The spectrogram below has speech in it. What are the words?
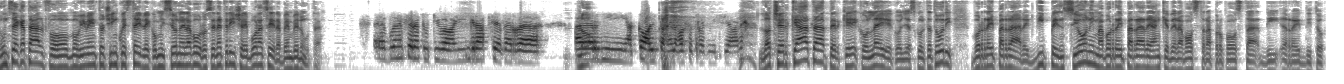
Nunzia Catalfo, Movimento 5 Stelle, Commissione Lavoro, senatrice, buonasera, benvenuta. Eh, buonasera a tutti voi, grazie per eh, avermi accolto nella vostra trasmissione. L'ho cercata perché con lei e con gli ascoltatori vorrei parlare di pensioni, ma vorrei parlare anche della vostra proposta di reddito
